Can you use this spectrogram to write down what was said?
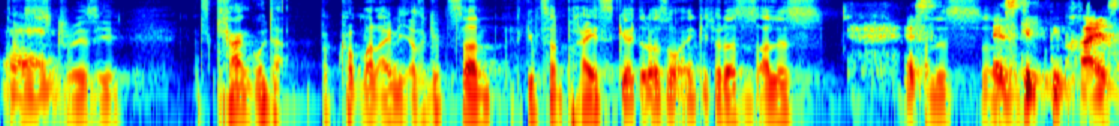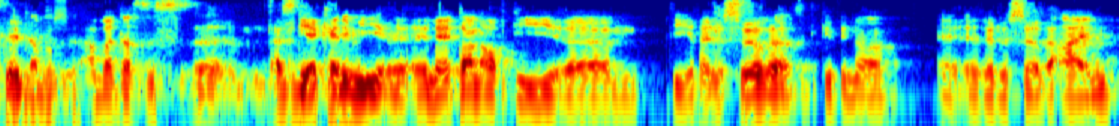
Das ist ähm, crazy. Das ist krank. Und bekommt man eigentlich, also gibt es da, gibt's da Preisgeld oder so eigentlich? Oder ist das alles. Es, alles, äh, es gibt ein Preisgeld, aber, aber das ist, äh, also die Academy äh, lädt dann auch die, ähm, die Regisseure, also die Gewinner-Regisseure äh, ein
